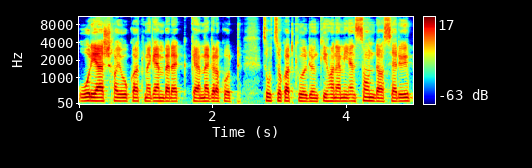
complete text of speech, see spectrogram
óriás hajókat, meg emberekkel megrakott cuccokat küldünk ki, hanem ilyen szondaszerű,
